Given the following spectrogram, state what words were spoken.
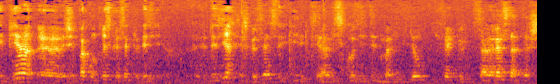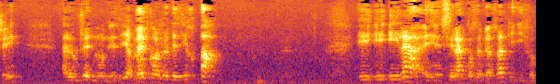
eh bien, euh, j'ai pas compris ce que c'est que le désir. Le désir, qu'est-ce que c'est C'est c'est la viscosité de ma libido qui fait que ça reste attaché à l'objet de mon désir, même quand je ne le désire pas. Et, là, c'est là qu'on s'aperçoit qu'il faut,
